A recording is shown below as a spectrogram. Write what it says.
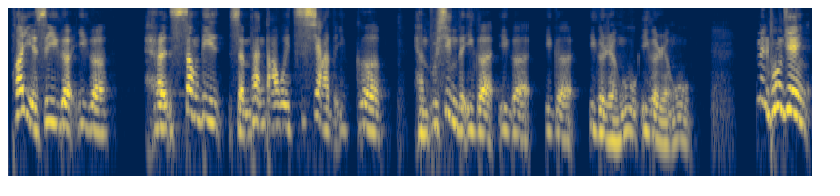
他也是一个一个很上帝审判大卫之下的一个很不幸的一个一个一个一个人物，一个人物。那你碰见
